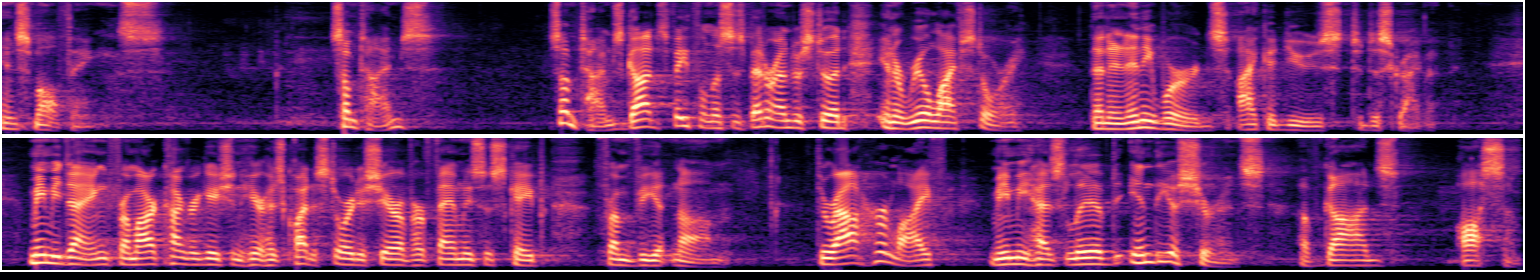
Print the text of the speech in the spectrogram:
in small things? Sometimes Sometimes God's faithfulness is better understood in a real life story than in any words I could use to describe it. Mimi Dang from our congregation here has quite a story to share of her family's escape from Vietnam. Throughout her life, Mimi has lived in the assurance of God's awesome,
